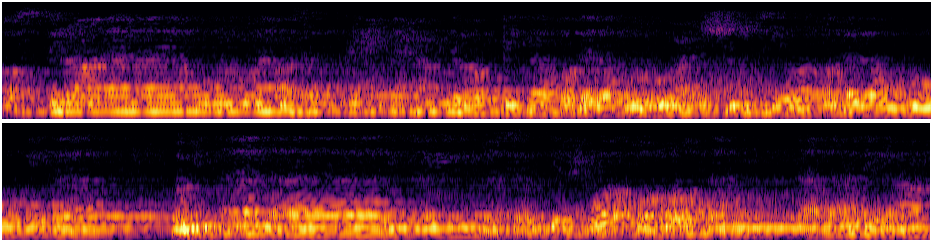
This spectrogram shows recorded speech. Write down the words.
فاصبر على ما يقولون وسبح بحمد ربك قبل طلوع الشمس وقبل غروبها. ومن آناء الليل فسبح وأطراف النهار لعلك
